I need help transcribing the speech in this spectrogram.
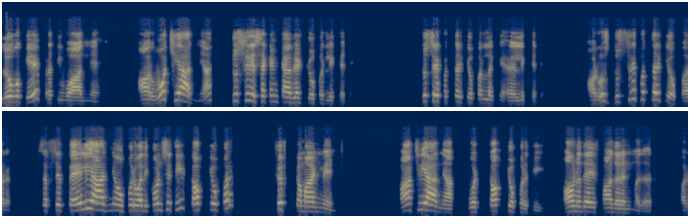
लोगों के प्रति वो आज्ञा है। और वो छह आज्ञा दूसरे सेकंड टैबलेट के ऊपर लिखे थे। दूसरे पत्थर के ऊपर लिखे थे। और उस दूसरे पत्थर के ऊपर सबसे पहली आज्ञा ऊपर वाली कौन सी थी? टॉप के ऊपर फिफ्थ कमांडमेंट। पांचवी आज्ञा वो टॉप के ऊपर थी on the father and mother. और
